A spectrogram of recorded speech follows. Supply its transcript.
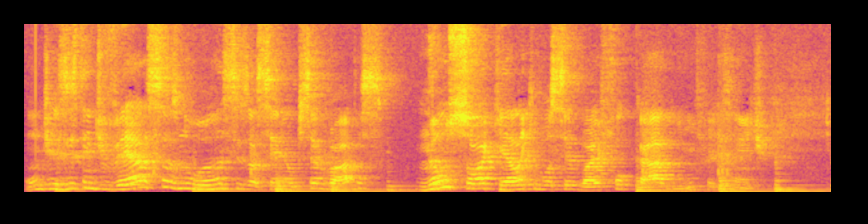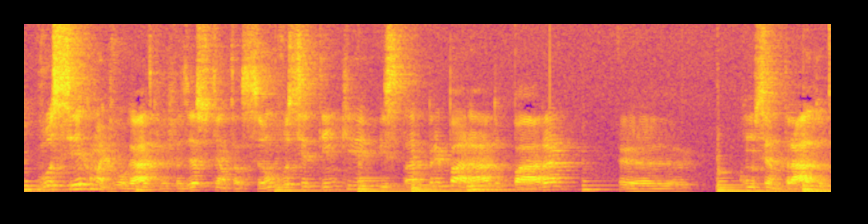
onde existem diversas nuances a serem observadas, não só aquela que você vai focado, infelizmente. Você, como advogado que vai fazer a sustentação, você tem que estar preparado para, é, concentrado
